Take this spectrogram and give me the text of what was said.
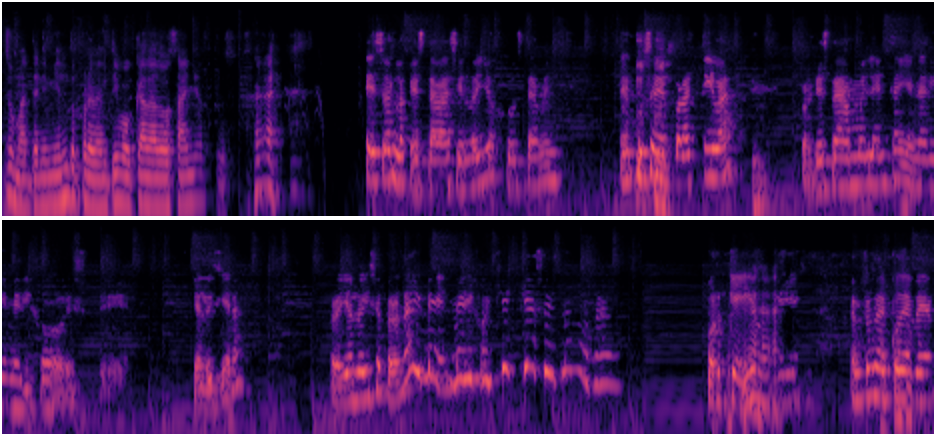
su mantenimiento preventivo cada dos años, pues Eso es lo que estaba haciendo yo, justamente. Me puse por activa porque estaba muy lenta y nadie me dijo este, que lo hiciera. Pero yo lo hice, pero nadie me, me dijo, ¿qué, qué haces? No? O sea, ¿por qué? Entonces pude, haber,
